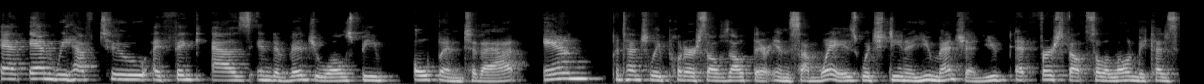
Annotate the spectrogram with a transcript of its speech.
And and we have to, I think, as individuals, be open to that and potentially put ourselves out there in some ways, which Dina, you mentioned. You at first felt so alone because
